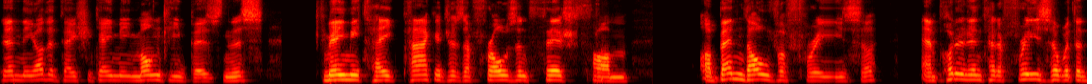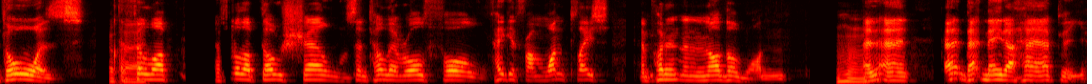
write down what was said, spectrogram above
Then the other day, she gave me monkey business. She made me take packages of frozen fish from a bend over freezer and put it into the freezer with the doors. to fill up to fill up those shelves until they're all full. Take it from one place and put it in another one, Mhm. and and that, that made her happy.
